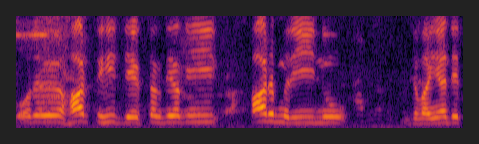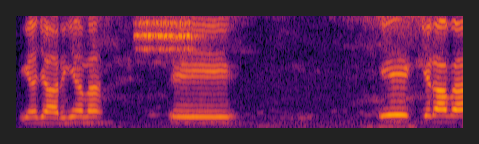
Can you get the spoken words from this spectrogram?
ਔਰ ਹਰ ਤੁਸੀਂ ਦੇਖ ਸਕਦੇ ਹੋ ਕਿ ਹਰ ਮਰੀਜ਼ ਨੂੰ ਦਵਾਈਆਂ ਦਿੱਤੀਆਂ ਜਾ ਰਹੀਆਂ ਵਾ ਤੇ ਇਹ ਜਿਹੜਾ ਵਾ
